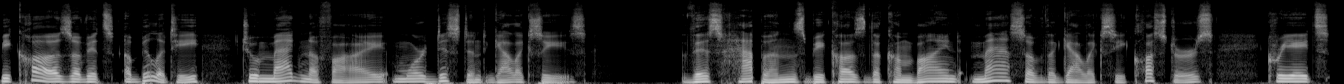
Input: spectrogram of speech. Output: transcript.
because of its ability to magnify more distant galaxies. This happens because the combined mass of the galaxy clusters creates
